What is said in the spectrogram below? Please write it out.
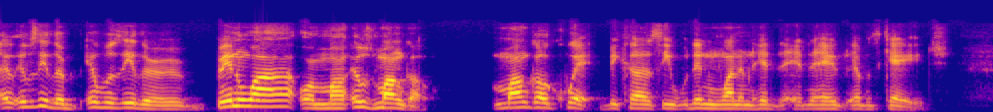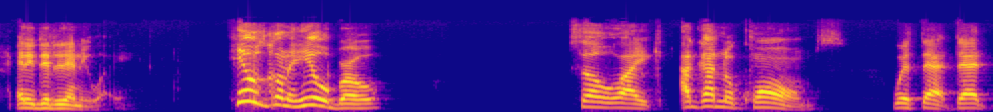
It was either it was either Benoit or Mon- it was Mongo. Mongo quit because he didn't want him to hit the, hit the head of his cage, and he did it anyway. He was gonna heal, bro. So like, I got no qualms with that. That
